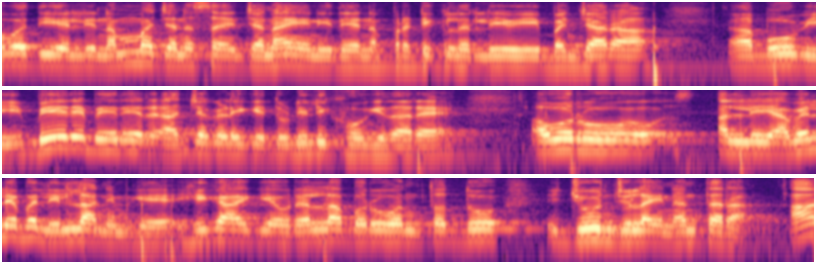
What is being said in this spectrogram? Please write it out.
ಅವಧಿಯಲ್ಲಿ ನಮ್ಮ ಜನಸ ಜನ ಏನಿದೆ ನಮ್ಮ ಪರ್ಟಿಕ್ಯುಲರ್ಲಿ ಬಂಜಾರ ಭೋವಿ, ಬೇರೆ ಬೇರೆ ರಾಜ್ಯಗಳಿಗೆ ದುಡಿಲಿಕ್ಕೆ ಹೋಗಿದ್ದಾರೆ. ಅವರು ಅಲ್ಲಿ ಅವೈಲೇಬಲ್ ಇಲ್ಲ ನಿಮಗೆ. ಹೀಗಾಗಿ ಅವರೆಲ್ಲ ಬರುವಂಥದ್ದು ಜೂನ್, ಜುಲೈ ನಂತರ. ಆ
